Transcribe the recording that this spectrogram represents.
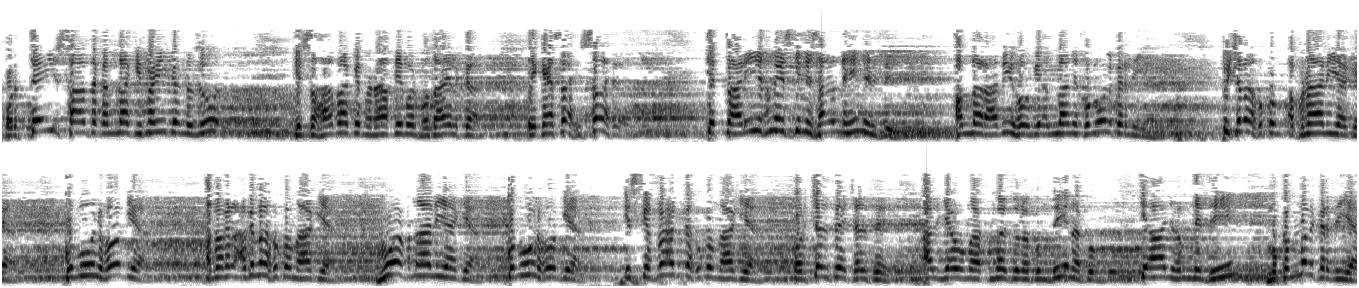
اور تیئیس سال تک اللہ کی وحی کا نزول یہ صحابہ کے مناقب اور فضائل کا ایک ایسا حصہ ہے۔ کہ تاریخ میں اس کی مثال نہیں ملتی۔ اللہ راضی ہو گیا، اللہ نے قبول کر لیا۔ پچھلا حکم اپنا لیا گیا، قبول ہو گیا۔ اب اگر اگلا حکم آ گیا، وہ اپنا لیا گیا، قبول ہو گیا۔ اس کے بعد کا حکم آ گیا۔ اور چلتے چلتے الم اکمل الحکم دین حکم کہ آج ہم نے دین مکمل کر دیا۔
